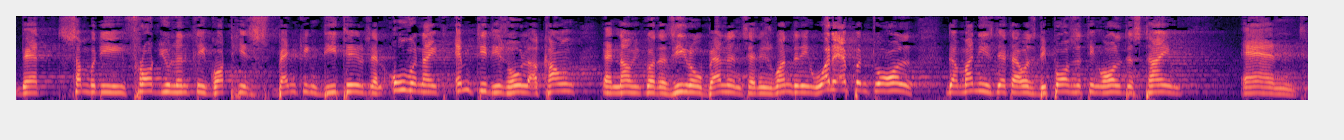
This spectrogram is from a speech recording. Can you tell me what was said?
that somebody fraudulently got his banking details and overnight emptied his whole account and now he's got a zero balance and he's wondering what happened to all the monies that I was depositing all this time and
